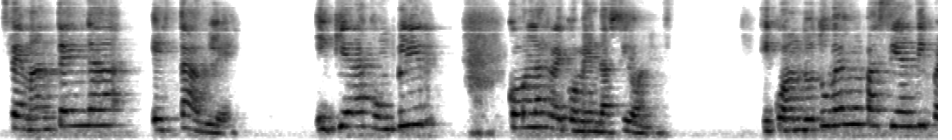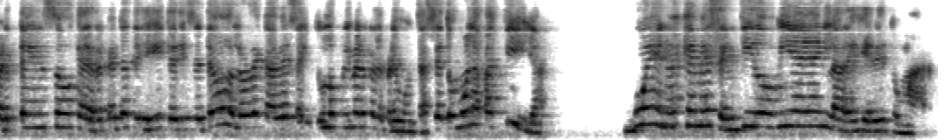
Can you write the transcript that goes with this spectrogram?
se mantenga estable y quiera cumplir con las recomendaciones. Y cuando tú ves un paciente hipertenso que de repente te, te dice, tengo dolor de cabeza, y tú lo primero que le preguntas, ¿se tomó la pastilla? Bueno, es que me he sentido bien, la dejé de tomar.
